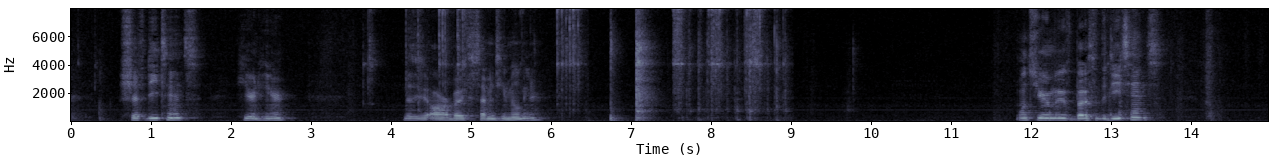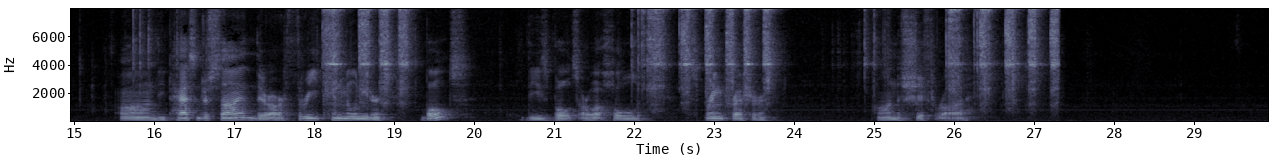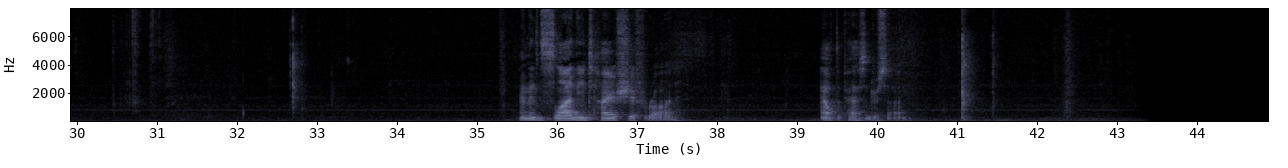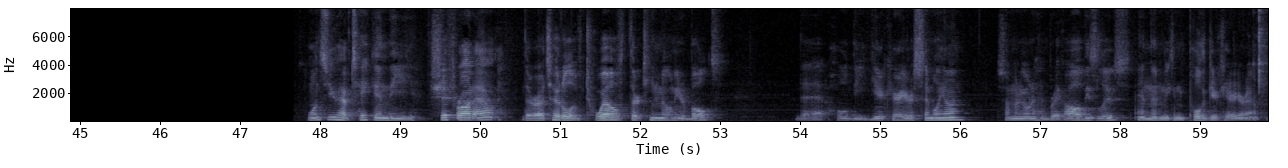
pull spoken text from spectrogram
shift detents here and here. These are both 17 millimeter. Once you remove both of the detents, on the passenger side there are three 10 millimeter bolts. These bolts are what hold spring pressure on the shift rod. And then slide the entire shift rod out the passenger side. Once you have taken the shift rod out, there are a total of 12 13 millimeter bolts that hold the gear carrier assembly on. So I'm going to go ahead and break all of these loose and then we can pull the gear carrier out.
